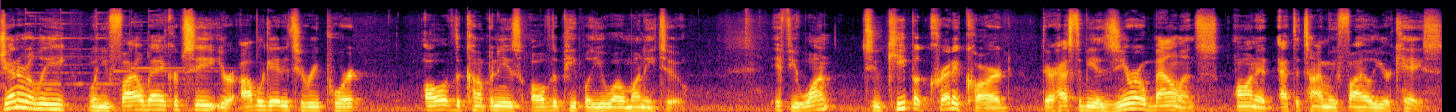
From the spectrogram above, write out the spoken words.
Generally, when you file bankruptcy, you're obligated to report all of the companies, all of the people you owe money to. If you want to keep a credit card, there has to be a zero balance on it at the time we file your case.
